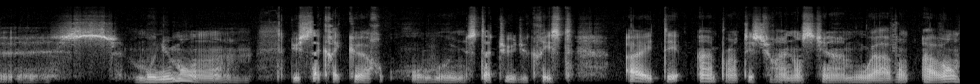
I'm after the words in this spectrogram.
de ce monument hein, du Sacré-Cœur où une statue du Christ a été implantée sur un ancien moulin avant, avant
